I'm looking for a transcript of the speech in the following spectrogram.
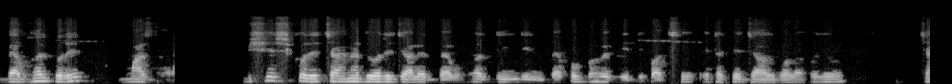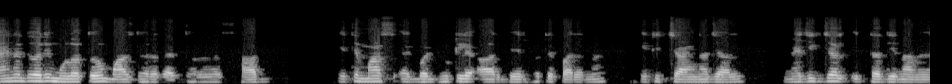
ব্যবহার করে মাছ ধরা। বিশেষ করে চায়না দুয়ারি জালের ব্যবহার দিন দিন ব্যাপকভাবে বৃদ্ধি পাচ্ছে। এটাকে জাল বলা হলেও চায়না দুয়ারি মূলত মাছ ধরার এক ধরনের ফাঁদ। এতে মাছ একবার ঢুকলে আর বের হতে পারে না। এটি চায়না জাল, ম্যাজিক জাল ইত্যাদি নামে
